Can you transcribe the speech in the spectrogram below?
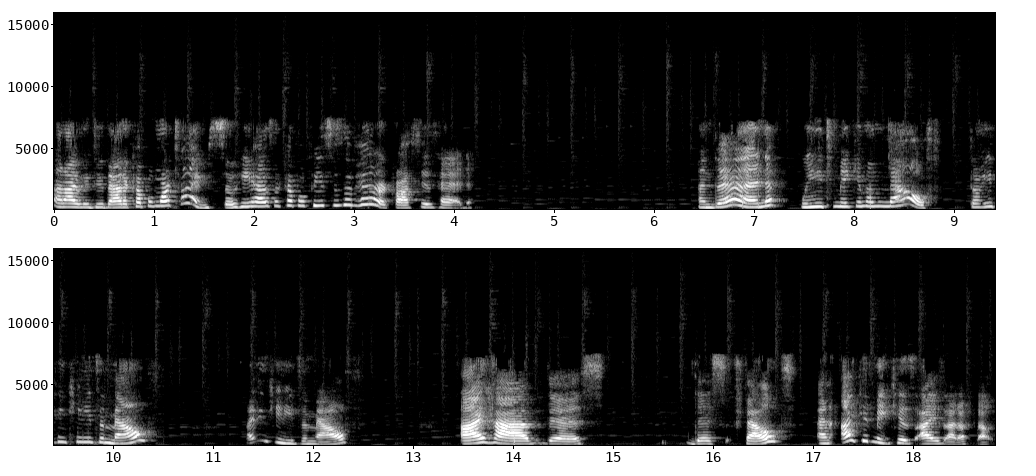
and I would do that a couple more times. So he has a couple pieces of hair across his head. And then we need to make him a mouth. Don't you think he needs a mouth? I think he needs a mouth. I have this this felt and I could make his eyes out of felt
